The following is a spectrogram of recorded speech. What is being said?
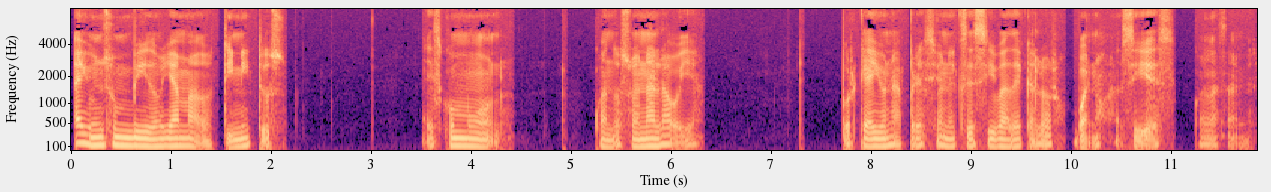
hay un zumbido llamado tinnitus es como cuando suena la olla. Porque hay una presión excesiva de calor. Bueno, así es con la sangre.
